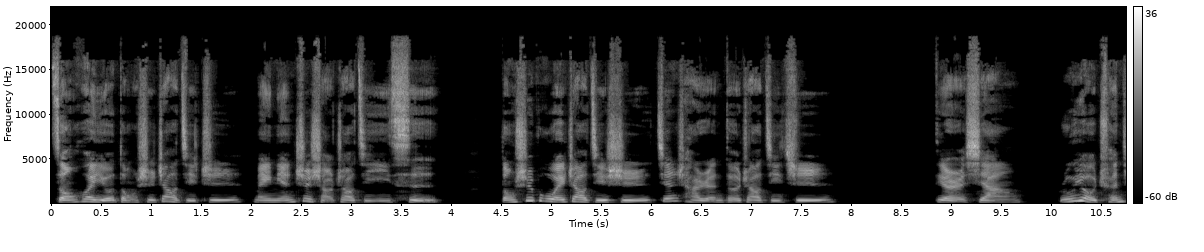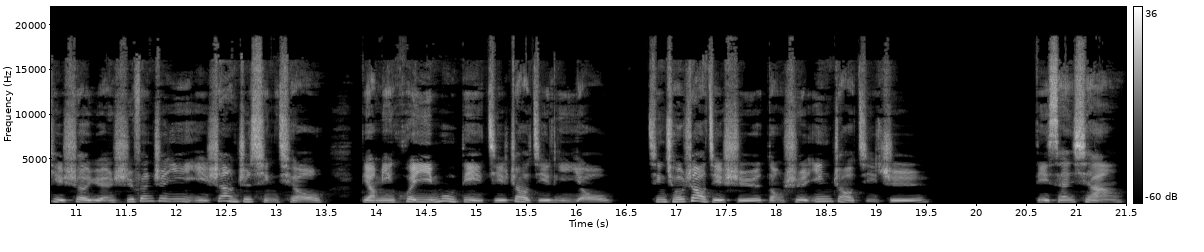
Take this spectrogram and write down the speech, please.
总会由董事召集之，每年至少召集一次。董事不为召集时，监察人得召集之。第二项，如有全体社员十分之一以上之请求，表明会议目的及召集理由，请求召集时，董事应召集之。第三项，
